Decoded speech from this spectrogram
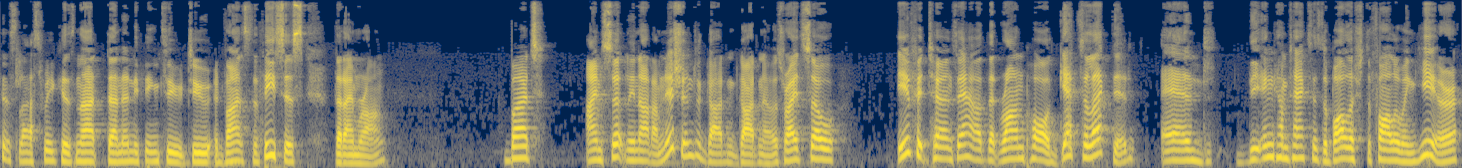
this last week has not done anything to to advance the thesis that I'm wrong. But I'm certainly not omniscient. God God knows, right? So if it turns out that Ron Paul gets elected and the income tax is abolished the following year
